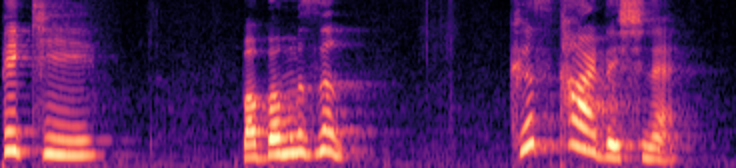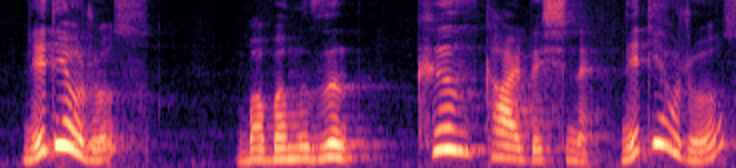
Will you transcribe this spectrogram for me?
Peki babamızın kız kardeşine ne diyoruz? Babamızın kız kardeşine ne diyoruz?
